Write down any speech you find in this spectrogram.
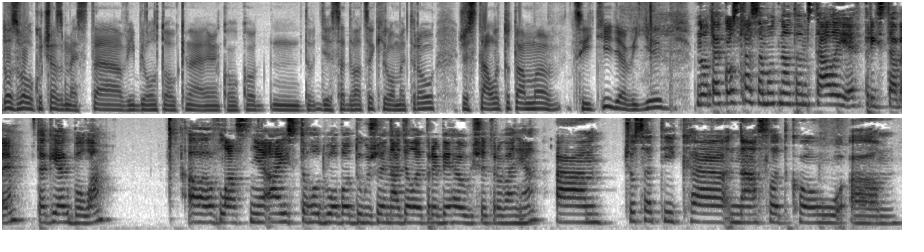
dosť veľkú časť mesta a vybilo to okna, ja neviem koľko, 10-20 kilometrov, že stále to tam cítiť a vidieť? No tá kostra samotná tam stále je v prístave, tak jak bola vlastne aj z toho dôvodu, že naďalej prebiehajú vyšetrovania. A čo sa týka následkov um,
